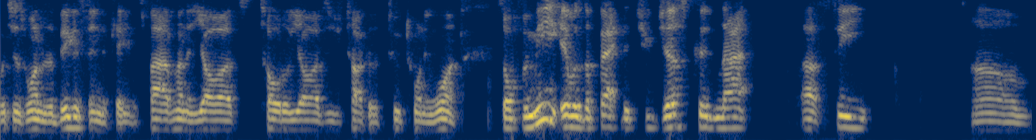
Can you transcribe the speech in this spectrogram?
which is one of the biggest indicators. 500 yards, total yards, as you talk about 221. So for me, it was the fact that you just could not uh, see um,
